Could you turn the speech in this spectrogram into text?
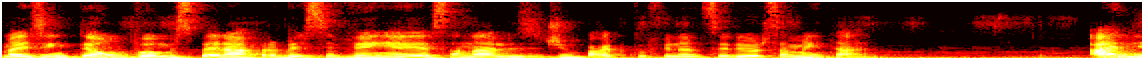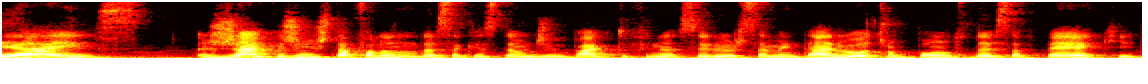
Mas então, vamos esperar para ver se vem aí essa análise de impacto financeiro e orçamentário. Aliás, já que a gente está falando dessa questão de impacto financeiro e orçamentário, outro ponto dessa PEC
